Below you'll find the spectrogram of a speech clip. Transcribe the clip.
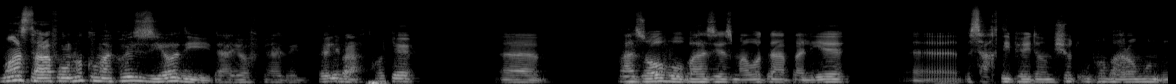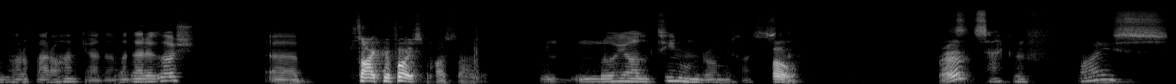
ما از طرف اونها کمک های زیادی دریافت کردیم. خیلی وقتها که غذا و بعضی از مواد اولیه به سختی پیدا می‌شد اونها برامون اونها رو فراهم کردن. و در ازاش sacrifice می‌خواستن. loyalty مون رو می‌خواست او اه؟ sacrifice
